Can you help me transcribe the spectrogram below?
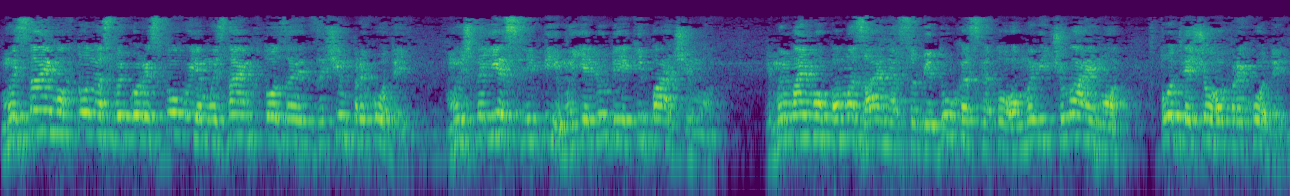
ми знаємо, хто нас використовує, ми знаємо, хто за, за чим приходить. Ми ж не є сліпі, ми є люди, які бачимо. І ми маємо помазання в собі Духа Святого, ми відчуваємо, хто для чого приходить.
